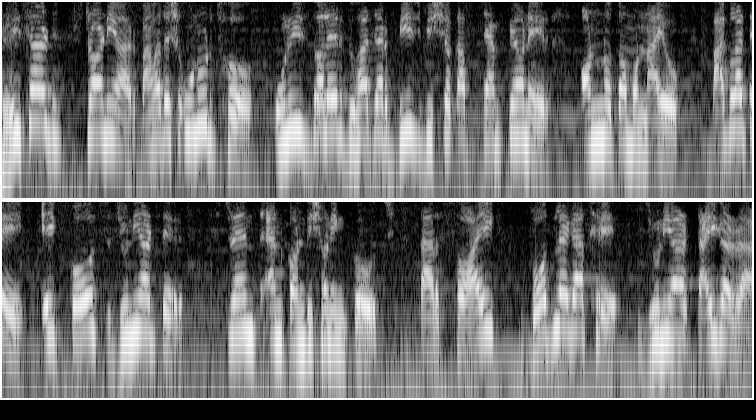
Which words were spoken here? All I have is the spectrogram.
রিচার্ড স্টর্নিয়ার বাংলাদেশ অনূর্ধ্ব উনিশ দলের দু বিশ্বকাপ চ্যাম্পিয়নের অন্যতম নায়ক। পাগলাটে এই কোচ জুনিয়রদের স্ট্রেংথ অ্যান্ড কন্ডিশনিং কোচ। তার ছয় বদলে গেছে জুনিয়র টাইগাররা।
